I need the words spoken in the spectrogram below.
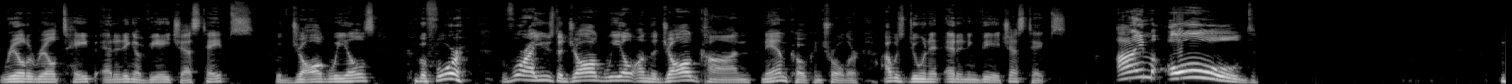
reel-to-reel tape editing of VHS tapes with jog wheels. Before before I used a jog wheel on the JogCon Namco controller, I was doing it editing VHS tapes. I'm old.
